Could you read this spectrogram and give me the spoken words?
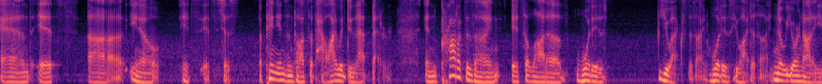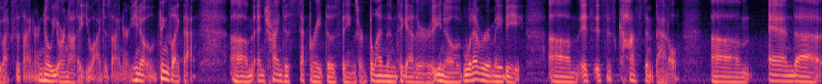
and it's uh, you know it's it's just opinions and thoughts of how I would do that better. In product design, it's a lot of what is UX design? What is UI design? No, you're not a UX designer. No, you're not a UI designer. You know, things like that. Um, and trying to separate those things or blend them together, you know, whatever it may be. Um, it's, it's this constant battle. Um, and, uh,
